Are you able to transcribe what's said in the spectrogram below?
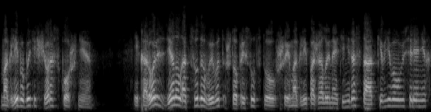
могли бы быть еще роскошнее. И король сделал отсюда вывод, что присутствовавшие могли, пожалуй, найти недостатки в его увеселениях,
